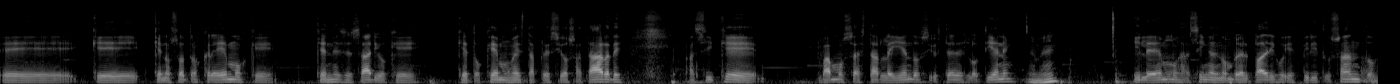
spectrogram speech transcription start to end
eh, que, que, nosotros creemos que, que es necesario que, que toquemos esta preciosa tarde. Así que vamos a estar leyendo si ustedes lo tienen. Amén. Y leemos así en el nombre del Padre, Hijo y Espíritu Santo.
